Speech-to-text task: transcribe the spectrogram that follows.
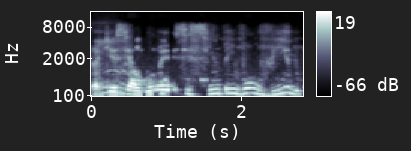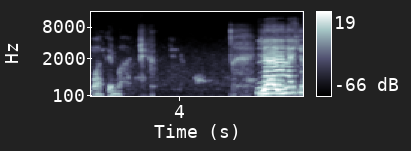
para que esse aluno ele se sinta envolvido com a temática. E aí,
